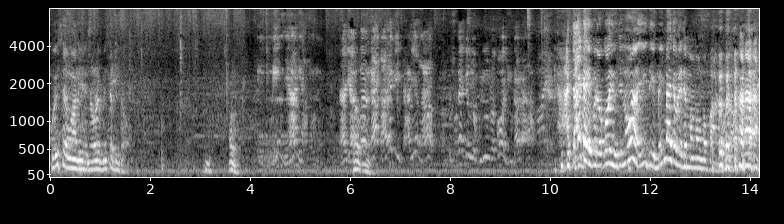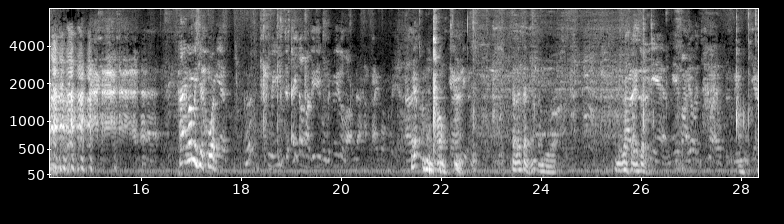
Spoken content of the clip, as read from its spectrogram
ကိုယ်ဆိုင်ကလေးနဲ့ကျွန်တော်တို့မိတ်ဆက်ပြီးတော့ဟုတ်မင်းညာညာတော့ငါရတာငါဒါလည်းဒီဒါရငါ သူနဲ့ပြောရဘူးလို့တော့ယူတာလားအကြိုက်တယ်ဘယ်တော့ကိုယူကျွန်တော်ကရေးဒီမိမကြောက်တဲ့မမမပါတော့ထိုင်မမရှိခွတ်အဲ့တော့မှလေးတွေကိုမတွေ့တော့ပါဘူးလားအဲ့ပေါ့ဟုတ်ညာနေဆက်လက်ဆက်နေကံပြီးတော့ဒီကဆက်ဆက်မြေပါရောကြီးပါရောဘယ်လိုကိုညာ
